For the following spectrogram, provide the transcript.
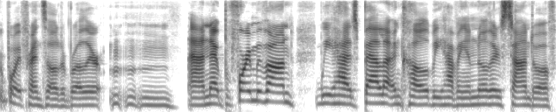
your boyfriend's older brother. Mm-mm-mm. And now, before we move on, we had Bella and Colby having another standoff.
